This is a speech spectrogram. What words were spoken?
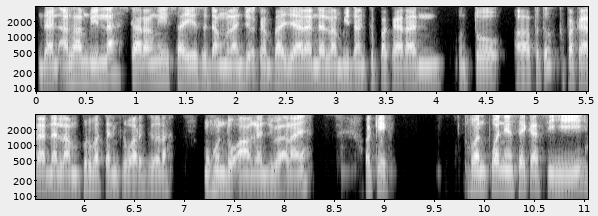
Dan Alhamdulillah sekarang ni saya sedang melanjutkan pelajaran dalam bidang kepakaran untuk apa tu kepakaran dalam perubatan keluarga lah. Mohon doakan juga lah ya. Okey, tuan-puan yang saya kasihi,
